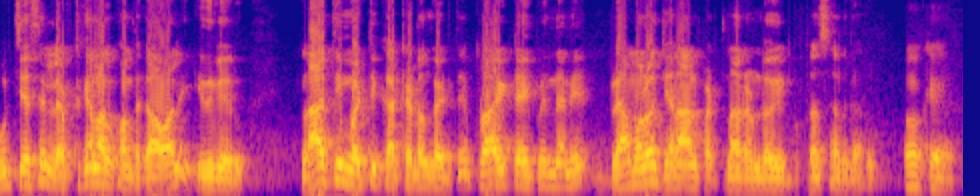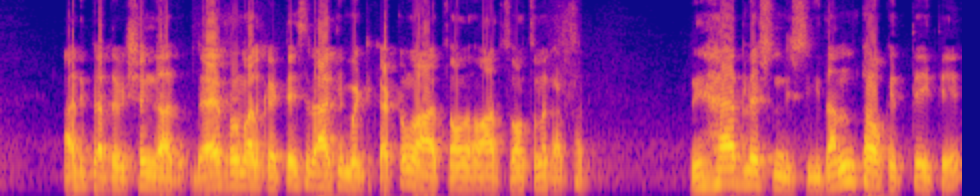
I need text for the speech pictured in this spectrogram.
పూర్తి చేస్తే లెఫ్ట్ కెనాల్ కొంత కావాలి ఇది వేరు. రాతి మట్టి కట్టడం కడితే ప్రాజెక్ట్ అయిపోయిందని భ్రమలో జనాలు పెడుతున్నారు రెండో ప్రసాద్ గారు. ఓకే. అది పెద్ద విషయం కాదు. డయాఫ్రమ్ వాళ్ళు కట్టేసి రాతి మట్టి కట్టడం ఆరు సంవ- ఆరు సంవత్సరాలు కడతారు. రిహాబిలేషన్ ఇదంతా ఒక ఎత్తు అయితే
